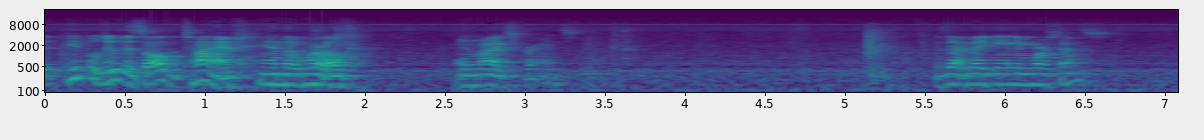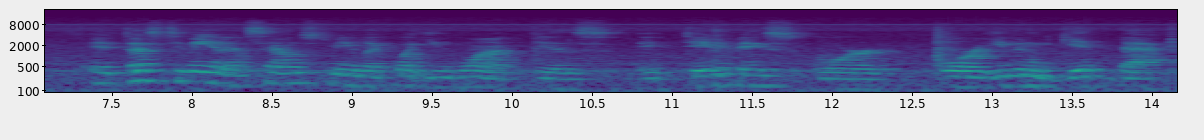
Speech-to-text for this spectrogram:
That people do this all the time in the world, in my experience. Is that making any more sense? It does to me, and it sounds to me like what you want is a database or, or even Git-backed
